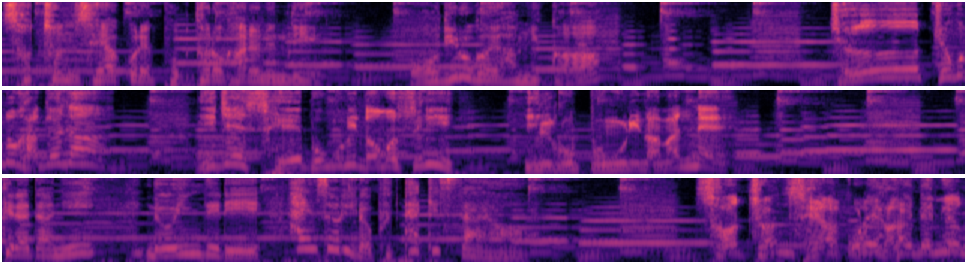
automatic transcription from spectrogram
서천 새악골에 복 타러 가려는디 어디로 가야 합니까? 저쪽으로 가게다. 이제 세 봉우리 넘었으니 일곱 봉우리 남았네. 그러더니 노인들이 한 소리로 부탁했어요. 서천 새악골에 가게 되면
